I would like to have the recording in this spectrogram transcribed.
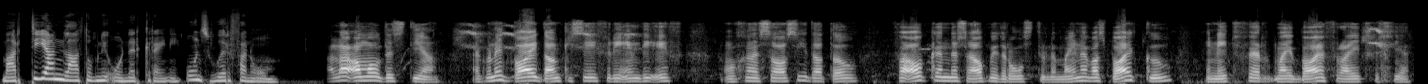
Maar Tian laat hom nie onderkry nie. Ons hoor van hom. Hallo almal, dis Tian. Ek wil net baie dankie sê vir die MDF organisasie dat hulle vir al kinders help met rolstoele. Myne was baie cool en het vir my baie vryheid gegee.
